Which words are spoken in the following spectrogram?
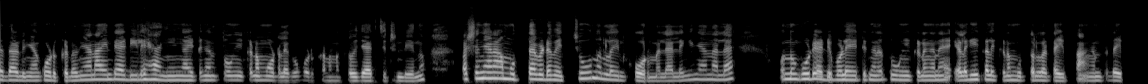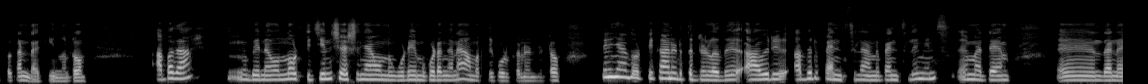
ഇതാണ് ഞാൻ കൊടുക്കുന്നത് ഞാൻ അതിന്റെ അടിയിൽ ഹാങ്ങിങ് ആയിട്ട് ഇങ്ങനെ തൂങ്ങിക്കണ മോഡലൊക്കെ കൊടുക്കണം എന്നൊക്കെ വിചാരിച്ചിട്ടുണ്ടായിരുന്നു. പക്ഷെ ഞാൻ ആ മുത്ത് എവിടെ വെച്ചു എന്നുള്ളത് എനിക്ക് ഓർമ്മയില്ല. അല്ലെങ്കിൽ ഞാൻ നല്ല ഒന്നും കൂടി അടിപൊളിയായിട്ട് ഇങ്ങനെ തൂങ്ങിക്കണം ഇങ്ങനെ ഇളകി കളിക്കണം മുത്തുള്ള ടൈപ്പ് അങ്ങനത്തെ ടൈപ്പൊക്കെ ഉണ്ടാക്കിയിരുന്നു കേട്ടോ അപ്പോൾ അതാ പിന്നെ ഒന്ന് ഒട്ടിച്ചതിന് ശേഷം ഞാൻ ഒന്നും കൂടി നമുക്കൂടെ ഇങ്ങനെ അമർത്തി കൊടുക്കുന്നുണ്ട് കേട്ടോ പിന്നെ ഞാൻ അത് ഒട്ടിക്കാൻ എടുത്തിട്ടുള്ളത് ആ ഒരു അതൊരു പെൻസിലാണ്. പെൻസിൽ മീൻസ് മറ്റേ എന്താണ്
